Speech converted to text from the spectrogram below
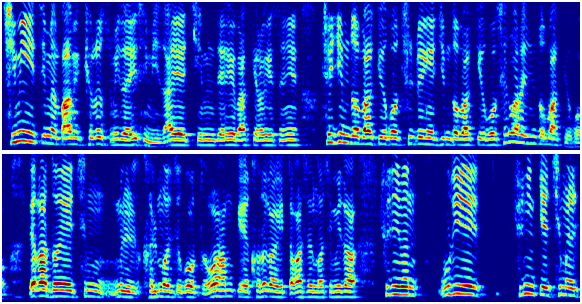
짐이 있으면 마음이 괴롭습니다. 예수님이 나의 짐 내게 맡기라고 했으니 죄짐도 바뀌고 질병의 짐도 바뀌고 생활의 짐도 바뀌고 내가 너의 짐을 걸머지고 너와 함께 걸어가겠다고 하시는 것입니다. 주님은 우리 주님께 짐을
